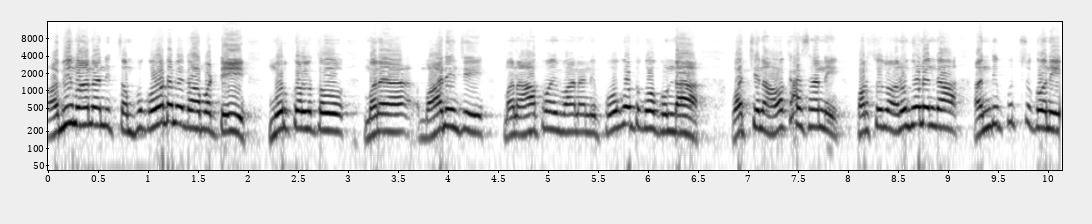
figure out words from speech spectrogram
అభిమానాన్ని చంపుకోవటమే కాబట్టి మూర్ఖులతో మన బాధించి మన ఆత్మాభిమానాన్ని పోగొట్టుకోకుండా వచ్చిన అవకాశాన్ని పరిస్థితులు అనుగుణంగా అందిపుచ్చుకొని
